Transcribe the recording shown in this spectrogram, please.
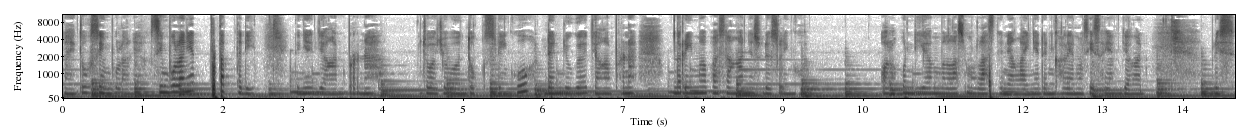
Nah itu kesimpulannya. Simpulannya tetap tadi. Intinya jangan pernah coba-coba untuk selingkuh dan juga jangan pernah menerima pasangannya sudah selingkuh. Walaupun dia melas-melas dan yang lainnya dan kalian masih sayang jangan. Please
